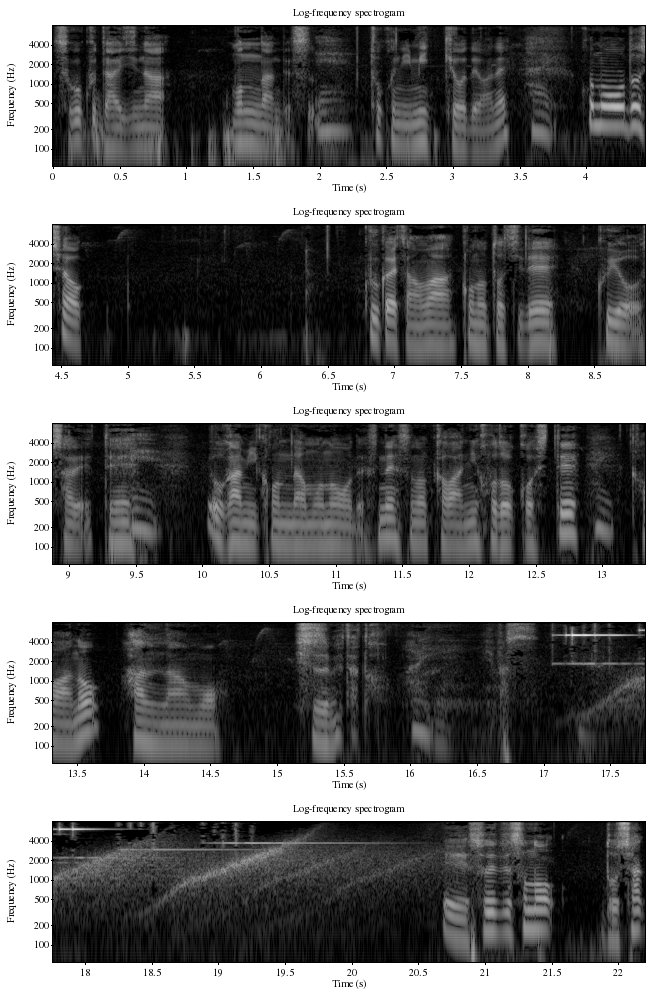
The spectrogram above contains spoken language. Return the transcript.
すごく大事なものなんです、ええ。特に密教ではね。はい。このお土砂を空海さんはこの土地で供養されて、え拝み込んだものをですねその川に施してえはい。川の氾濫を沈めたと。はいます、えーそれでその土砂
